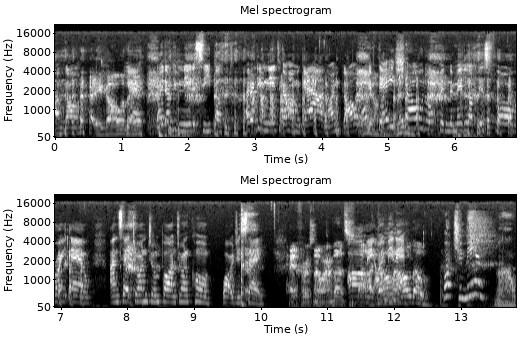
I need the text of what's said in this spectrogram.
I'm going. Are you going? Yeah, eh? I don't even need a seatbelt. I don't even need to go home again. I'm going. If they ready. showed up in the middle of this floor right now and said, "Do you want to jump on? Do you want to come?" What would you say? Head first, no armbands. Oh, I mate, don't I'm in know it. though. What you mean? No,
